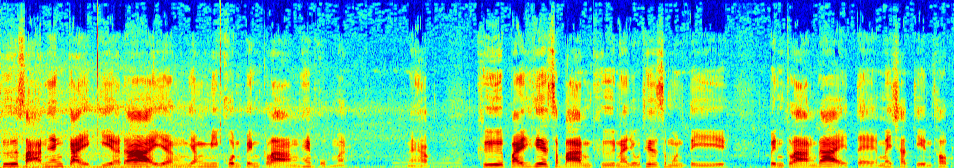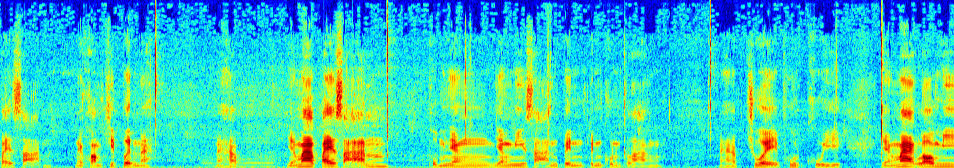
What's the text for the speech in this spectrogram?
คือศาลยังไก่เกลี่ยได้ยังยังมีคนเป็นกลางให้ผมอะนะครับ คือไปที่เทศบาลคือนายกเทศมนตรีเป็นกลางได้ แต่ไม่ชัดเจนเท่าไปศาลในความคิดเปิ้ลนะนะครับ อย่างมากไปศาลผมยังยังมีศาลเป็นเป็นคนกลาง นะครับช่วยพูดคุย อย่างมากเรามี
